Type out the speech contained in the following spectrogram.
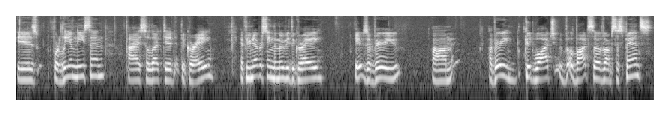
is for Liam Neeson, I selected The Grey. If you've never seen the movie The Grey, it was a very um, a very good watch. Lots of um, suspense.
